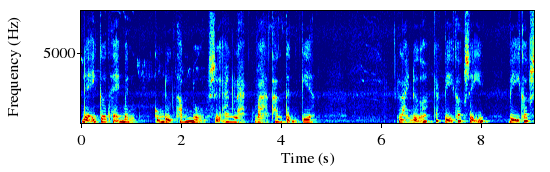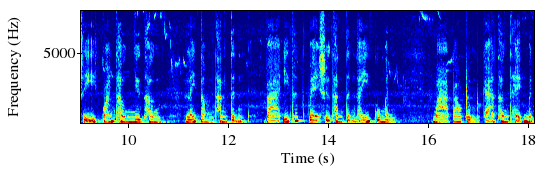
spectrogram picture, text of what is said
để cơ thể mình cũng được thấm nhuần sự an lạc và thanh tịnh kia. Lại nữa, các vị khất sĩ, vì khất sĩ quán thân như thân, lấy tâm thanh tịnh và ý thức về sự thanh tịnh ấy của mình mà bao trùm cả thân thể mình,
